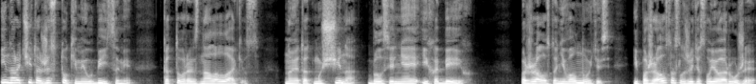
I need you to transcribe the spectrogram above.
и нарочито жестокими убийцами, которых знала Лакиус. Но этот мужчина был сильнее их обеих. «Пожалуйста, не волнуйтесь, и пожалуйста, сложите свое оружие.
